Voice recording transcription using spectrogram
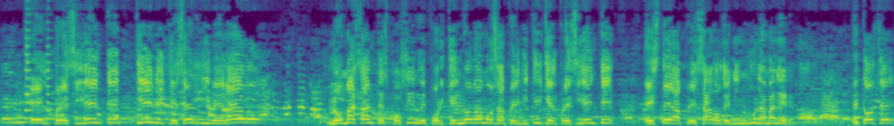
El presidente tiene que ser liberado lo más antes posible porque no vamos a permitir que el presidente esté apresado de ninguna manera. Entonces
